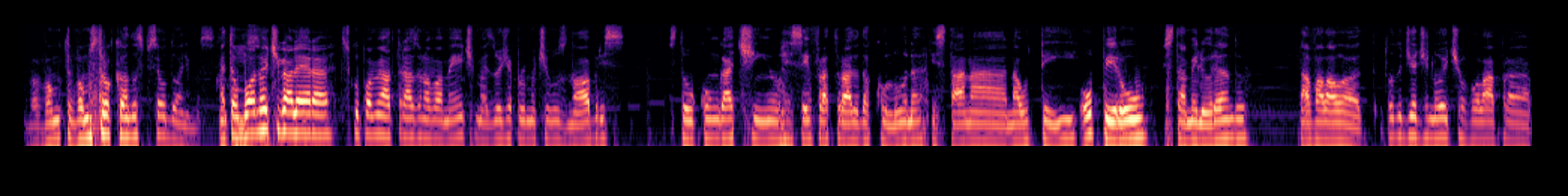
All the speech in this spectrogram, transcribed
vamos, vamos trocando os pseudônimos. Então, Isso. boa noite, galera. Desculpa o meu atraso novamente, mas hoje é por motivos nobres. Estou com um gatinho recém-fraturado da coluna, que está na, na UTI, operou, está melhorando. Tava lá, ó, todo dia de noite eu vou lá pra,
